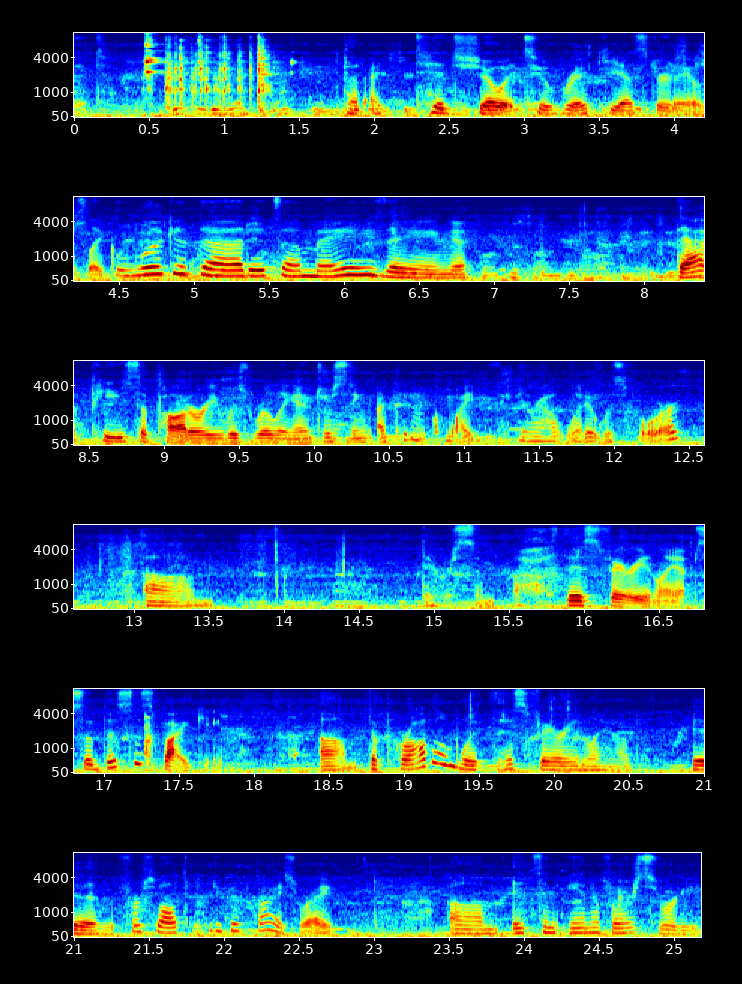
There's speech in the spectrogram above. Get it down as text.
it. But I did show it to Rick yesterday. I was like, look at that, it's amazing. That piece of pottery was really interesting. I couldn't quite figure out what it was for. Um, there was some, oh, this fairy lamp. So this is Viking. Um, the problem with this fairy lamp is, first of all, it's a pretty good price, right? Um, it's an anniversary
